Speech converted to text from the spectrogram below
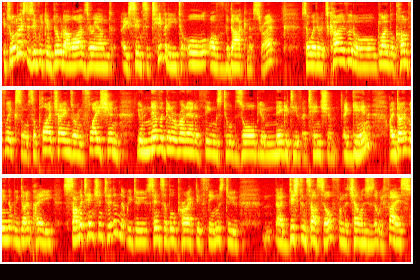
It's almost as if we can build our lives around a sensitivity to all of the darkness, right? So, whether it's COVID or global conflicts or supply chains or inflation, you're never going to run out of things to absorb your negative attention. Again, I don't mean that we don't pay some attention to them, that we do sensible, proactive things to uh, distance ourselves from the challenges that we face.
